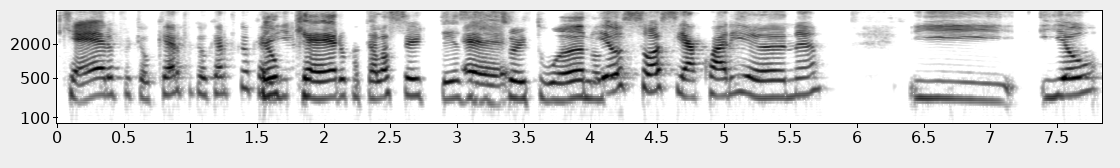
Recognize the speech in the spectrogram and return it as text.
quero, porque eu quero, porque eu quero, porque eu quero. Eu quero, com aquela certeza é, de 18 anos. Eu sou, assim, aquariana. E, e eu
